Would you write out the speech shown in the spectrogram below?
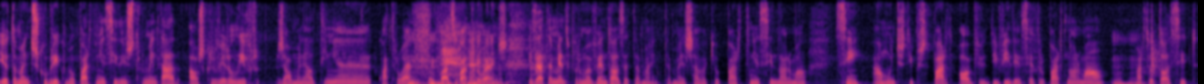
Eu também descobri que o meu parto tinha sido instrumentado ao escrever o livro. Já o Manel tinha 4 anos, ou quase 4 anos, exatamente por uma ventosa também. Também achava que o parto tinha sido normal. Sim, há muitos tipos de parto, óbvio, dividem-se entre o parto normal, uhum. parto autócito,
